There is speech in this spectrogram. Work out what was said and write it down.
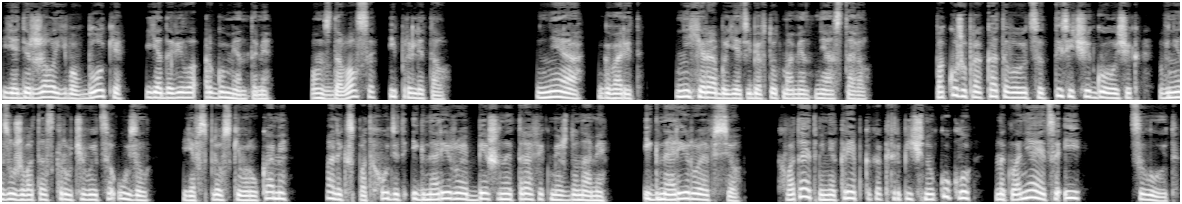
Я держала его в блоке, я давила аргументами. Он сдавался и пролетал. «Не», — говорит, — «ни хера бы я тебя в тот момент не оставил». По коже прокатываются тысячи иголочек, внизу живота скручивается узел. Я всплескиваю руками, Алекс подходит, игнорируя бешеный трафик между нами, игнорируя все. Хватает меня крепко, как тряпичную куклу, наклоняется и... целует.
